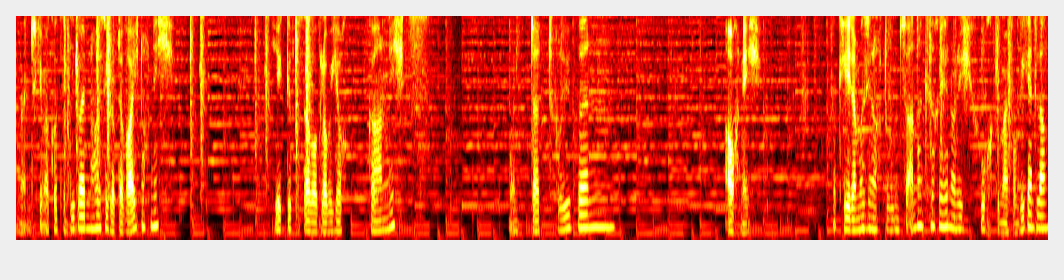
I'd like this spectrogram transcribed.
Moment, ich gehe mal kurz in die beiden Häuser. Ich glaube, da war ich noch nicht. Hier gibt es aber, glaube ich, auch gar nichts. Und da drüben auch nicht. Okay, dann muss ich noch drüben zur anderen Karre hin und ich hoch, gehe mal vom Weg entlang.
